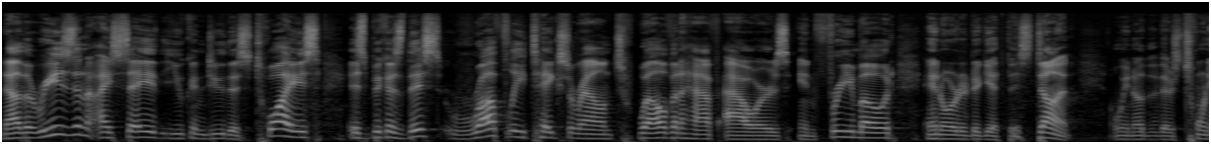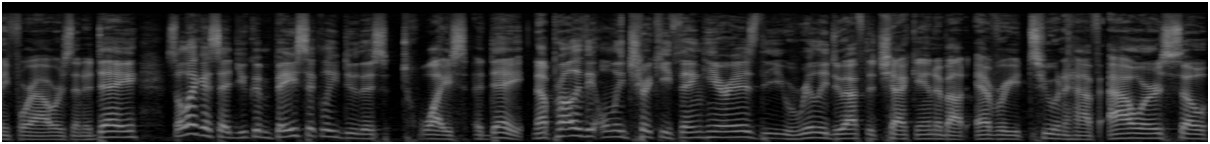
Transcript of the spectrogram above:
Now, the reason I say that you can do this twice is because this roughly takes around 12 and a half hours in free mode in order to get this done. And we know that there's 24 hours in a day. So, like I said, you can basically do this twice a day. Now, probably the only tricky thing here is that you really do have to check in about every two and a half hours. So,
